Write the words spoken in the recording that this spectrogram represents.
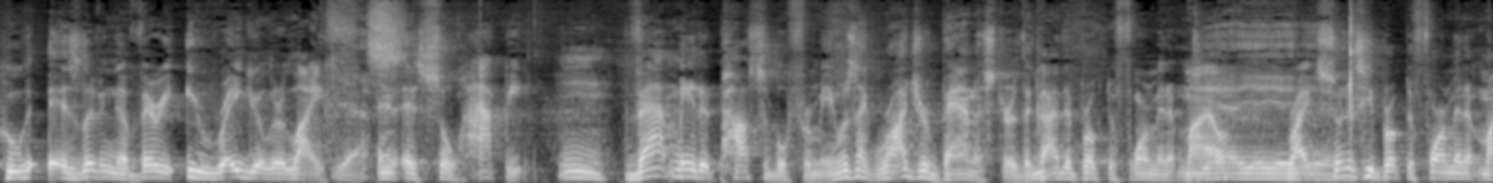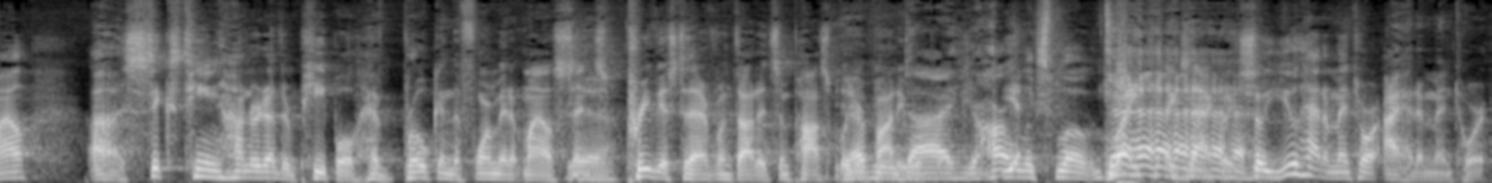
who is living a very irregular life yes. and is so happy. Mm. That made it possible for me. It was like Roger Bannister, the guy that broke the four minute mile, right? As soon as he broke the four minute mile, uh, 1,600 other people have broken the four minute mile since. Yeah. Previous to that, everyone thought it's impossible. your body will die, will your heart yeah. will explode. right, exactly. So you had a mentor, I had a mentor.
